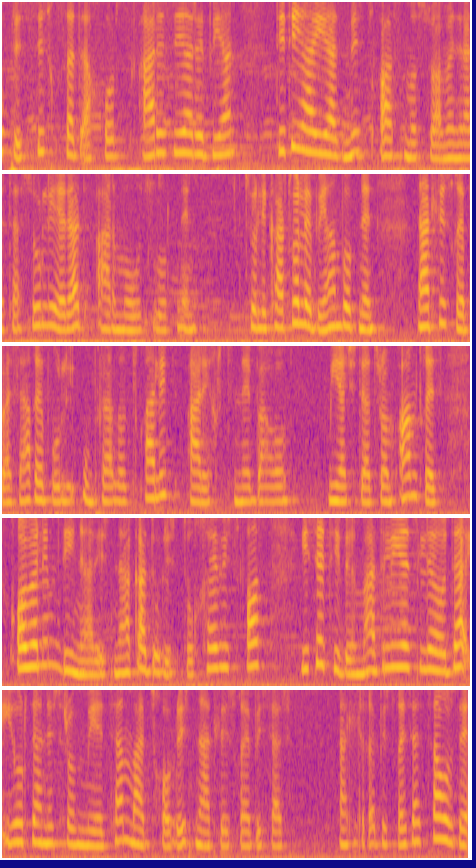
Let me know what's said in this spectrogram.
უფლის სისხლსა და ხორცს არეზიარებიან, დიდი აიაზმის წყალს მოსვამენ, რათა სულიერად არ მოუწლურდნენ. ძველი ქართველები ამბობდნენ, ნათლისღებას აღებული უბრალო წყალიც არ იხრცნებაო. მიაჩნდათ, რომ ამ დღეს ყოველი მდინარის, ნაკადულის თუ ხევის წყალს ისეთივე მადლი ეძლეო და იორდანეს რომ მიეცა მაცხოვრის ნათლისღებისას. ნათლიღების დღესასწაულზე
